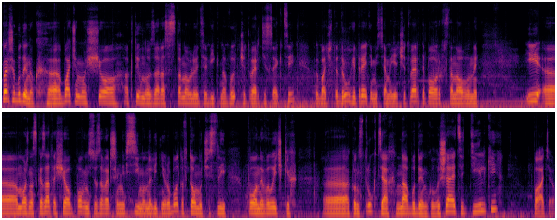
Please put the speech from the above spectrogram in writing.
Перший будинок. Е, Бачимо, що активно зараз встановлюються вікна в четвертій секції. Ви бачите, другий, третій місцями є четвертий поверх встановлений. І е, можна сказати, що повністю завершені всі монолітні роботи, в тому числі по невеличких е, конструкціях на будинку. Лишається тільки патіо.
